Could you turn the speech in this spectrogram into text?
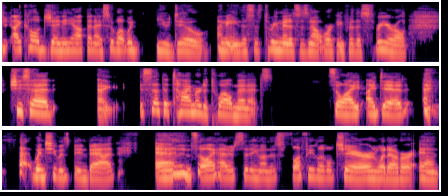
right. I called Jenny up and I said what would you do? I mean this is 3 minutes is not working for this 3-year-old she said I set the timer to 12 minutes so I I did when she was being bad. And so I had her sitting on this fluffy little chair and whatever. And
